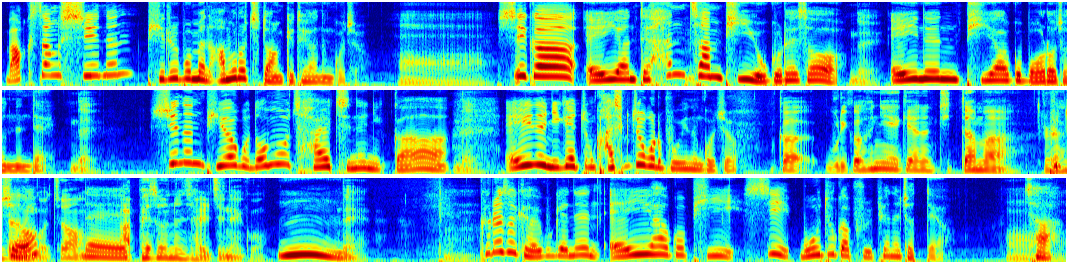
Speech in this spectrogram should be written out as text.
막상 C는 B를 보면 아무렇지도 않게 대하는 거죠. 어. C가 A한테 한참 B 욕을 해서 네. A는 B하고 멀어졌는데 네. C는 B하고 너무 잘 지내니까 네. A는 이게 좀 가식적으로 보이는 거죠. 그러니까 우리가 흔히 얘기하는 뒷담화를 그쵸? 한다는 거죠. 네. 앞에서는 잘 지내고. 음. 네. 음. 그래서 결국에는 A하고 B, C 모두가 불편해졌대요. 어. 자,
